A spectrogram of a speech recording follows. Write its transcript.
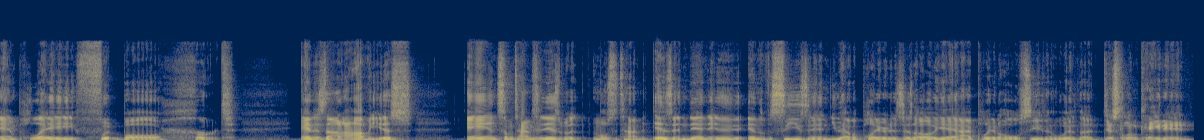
and play football hurt. And it's not obvious. And sometimes it is, but most of the time it isn't. Then in the end of a season, you have a player that says, Oh, yeah, I played a whole season with a dislocated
